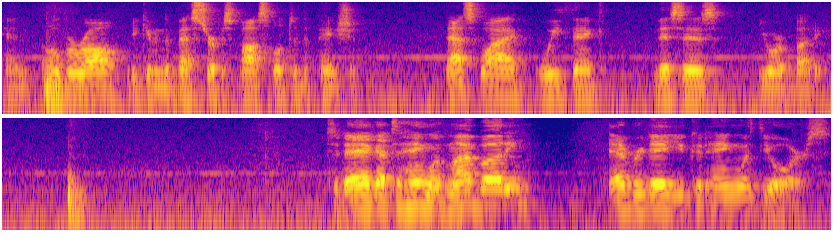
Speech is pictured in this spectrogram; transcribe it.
and overall, you're giving the best service possible to the patient. That's why we think this is your buddy. Today I got to hang with my buddy. Every day you could hang with yours.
